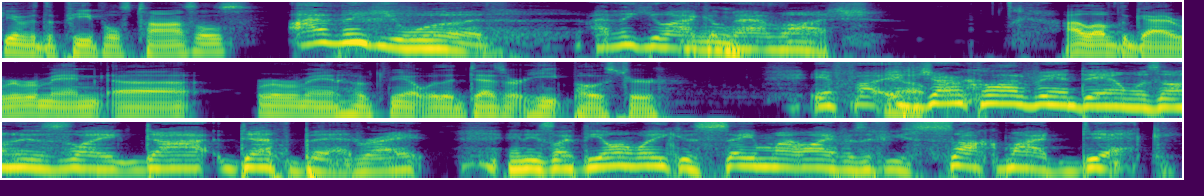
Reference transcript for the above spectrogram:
give it the people's tonsils. I think you would. I think you like him that much. I love the guy Riverman. Uh, Riverman hooked me up with a Desert Heat poster. If uh, if John Claude Van Damme was on his like di- deathbed, right, and he's like, the only way you can save my life is if you suck my dick,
